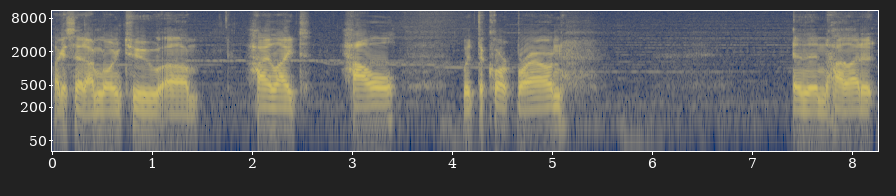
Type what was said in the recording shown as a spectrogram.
like I said, I'm going to um, highlight Howl with the cork brown, and then highlight it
